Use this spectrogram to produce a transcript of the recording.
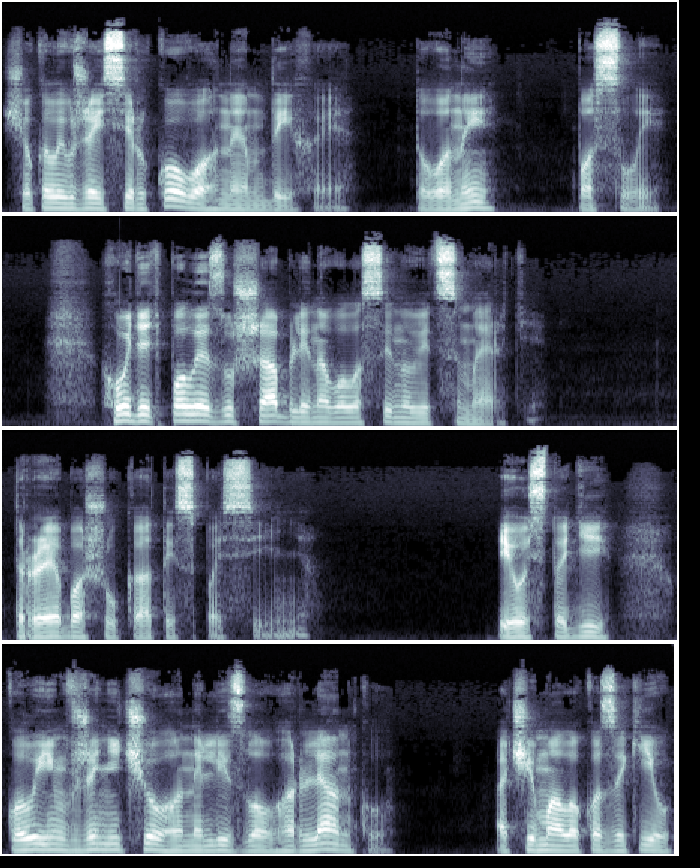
що коли вже й сірко вогнем дихає, то вони посли, ходять по лезу шаблі на волосину від смерті. Треба шукати спасіння. І ось тоді коли їм вже нічого не лізло в горлянку, а чимало козаків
